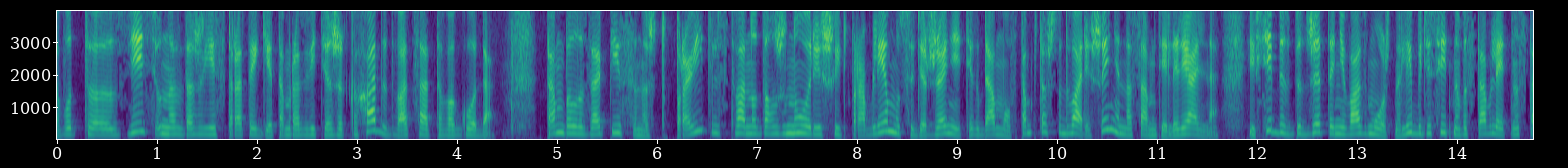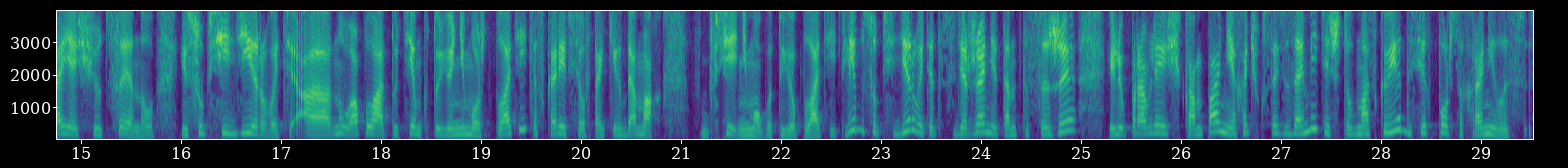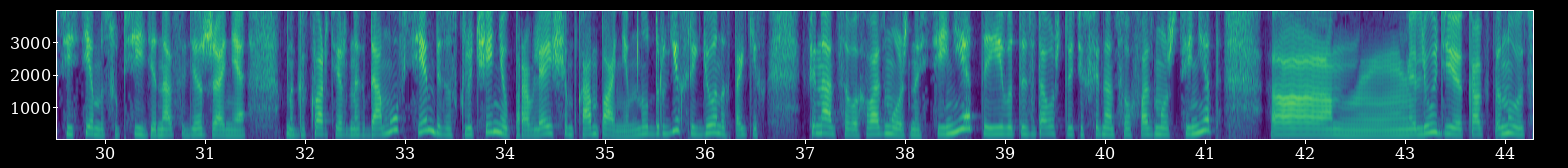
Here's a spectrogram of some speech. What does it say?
вот э, здесь у нас даже есть стратегия там, развития ЖКХ до 2020 года. Там было записано, что правительство оно должно решить проблему содержания этих домов. Там потому что два решения на самом деле реально. И все без бюджета невозможно. Либо действительно выставлять настоящую цену и субсидировать а, ну, оплату тем, кто ее не может платить, а скорее всего в таких домах все не могут ее платить, либо субсидировать это содержание там ТСЖ или управляющей компании. Я хочу, кстати, заметить, что в Москве до сих пор сохранилась система системы субсидий на содержание многоквартирных домов всем без исключения управляющим компаниям. Но в других регионах таких финансовых возможностей нет, и вот из-за того, что этих финансовых возможностей нет, а, люди как-то, ну,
